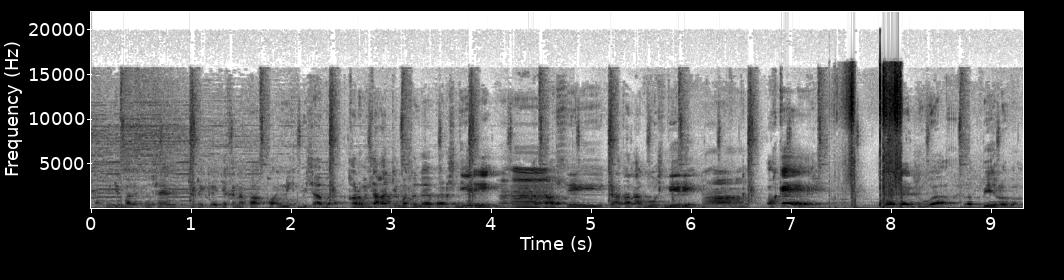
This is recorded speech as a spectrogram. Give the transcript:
Tapi di balik itu saya curiganya kenapa kok ini bisa bah kalau misalkan cuma Sunda Empire sendiri Mm-mm. atau si Keraton Agung sendiri Nah, oke udah ada dua lebih loh bang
